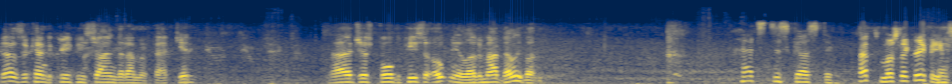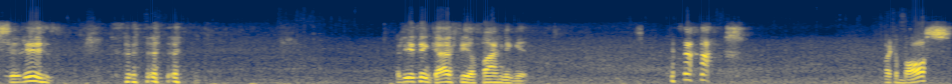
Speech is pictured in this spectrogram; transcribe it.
That was a kind of creepy sign that I'm a fat kid. I just pulled a piece of oatmeal out of my belly button. That's disgusting. That's mostly creepy. Yes, it is. How do you think I feel finding it? like a boss?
